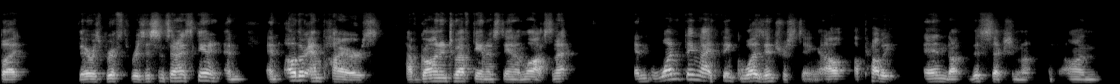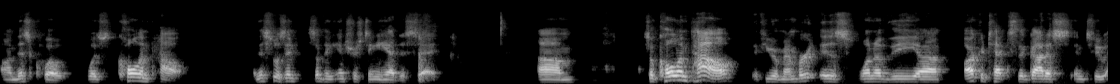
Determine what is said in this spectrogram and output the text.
but there is resistance in Afghanistan, and, and other empires have gone into Afghanistan and lost. And, I, and one thing I think was interesting, I'll, I'll probably end this section on, on this quote, was Colin Powell. And this was in, something interesting he had to say. Um, so Colin Powell, if you remember, is one of the uh, architects that got us into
